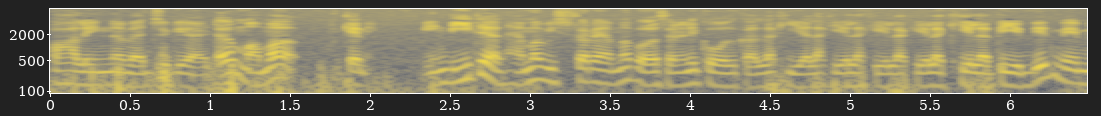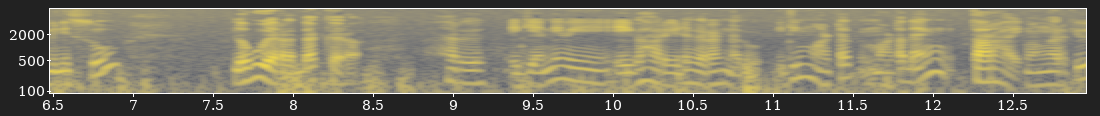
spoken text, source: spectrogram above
පහල ඉන්න වැජ්ජගේ අයට මම කැනෙ ඉන්ඩීටල් හැම විස්තරයම පර්සනලි කෝල් කල්ලා කියලා කියලා කියලා කියලා කියලා තියද්දිත් මේ මිනිස්සු ලොකු වැරද්දක් කර. හර එකන්නේ මේ ඒක හරියට කරන්නතු ඉතින් මට මට දැන් තරහයි. මංගරකිව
